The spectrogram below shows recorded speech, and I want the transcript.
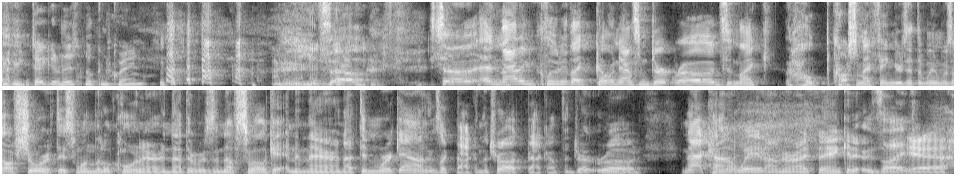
Are You taking this nook and cranny? so so and that included like going down some dirt roads and like hope crossing my fingers that the wind was offshore at this one little corner and that there was enough swell getting in there and that didn't work out. It was like back in the truck, back up the dirt road. And that kind of weighed on her, I think. And it was like Yeah,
